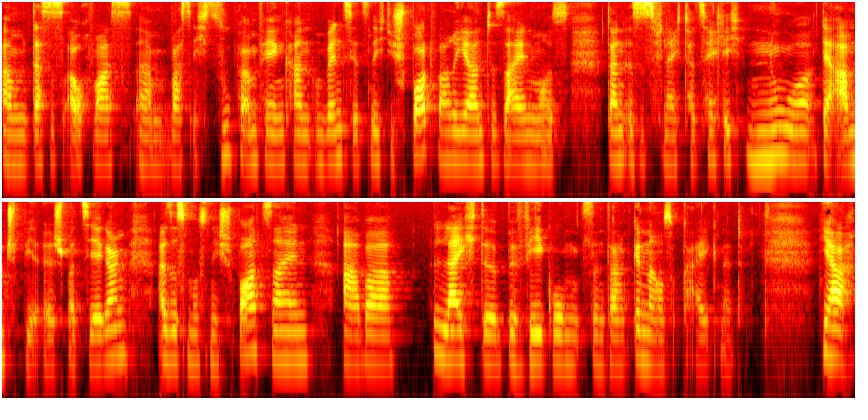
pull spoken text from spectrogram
Ähm, das ist auch was, ähm, was ich super empfehlen kann. Und wenn es jetzt nicht die Sportvariante sein muss, dann ist es vielleicht tatsächlich nur der Abendspaziergang. Also es muss nicht Sport sein, aber leichte Bewegungen sind da genauso geeignet. Ja,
